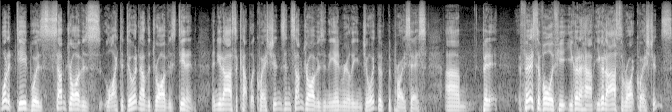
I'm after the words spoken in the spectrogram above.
what it did was some drivers liked to do it and other drivers didn't. And you'd ask a couple of questions, and some drivers in the end really enjoyed the, the process. Um, but first of all, if you you got to have you got to ask the right questions,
